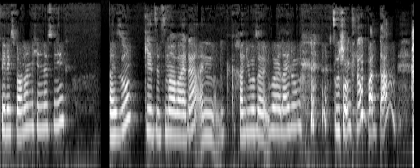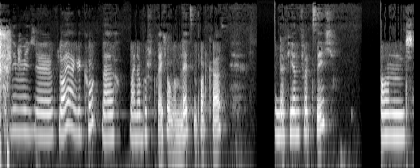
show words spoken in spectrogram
Felix war noch nicht in der Sneak. Also, geht's jetzt mal weiter. Eine grandiose Überleitung zu Jean-Claude Van Damme. Hat nämlich äh, Florian geguckt nach meiner Besprechung im letzten Podcast in der 44. Und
